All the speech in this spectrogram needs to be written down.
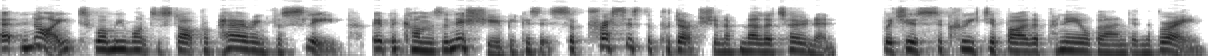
at night, when we want to start preparing for sleep, it becomes an issue because it suppresses the production of melatonin, which is secreted by the pineal gland in the brain.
